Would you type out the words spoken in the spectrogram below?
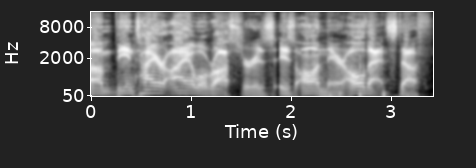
Um, the entire Iowa roster is is on there, all that stuff.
